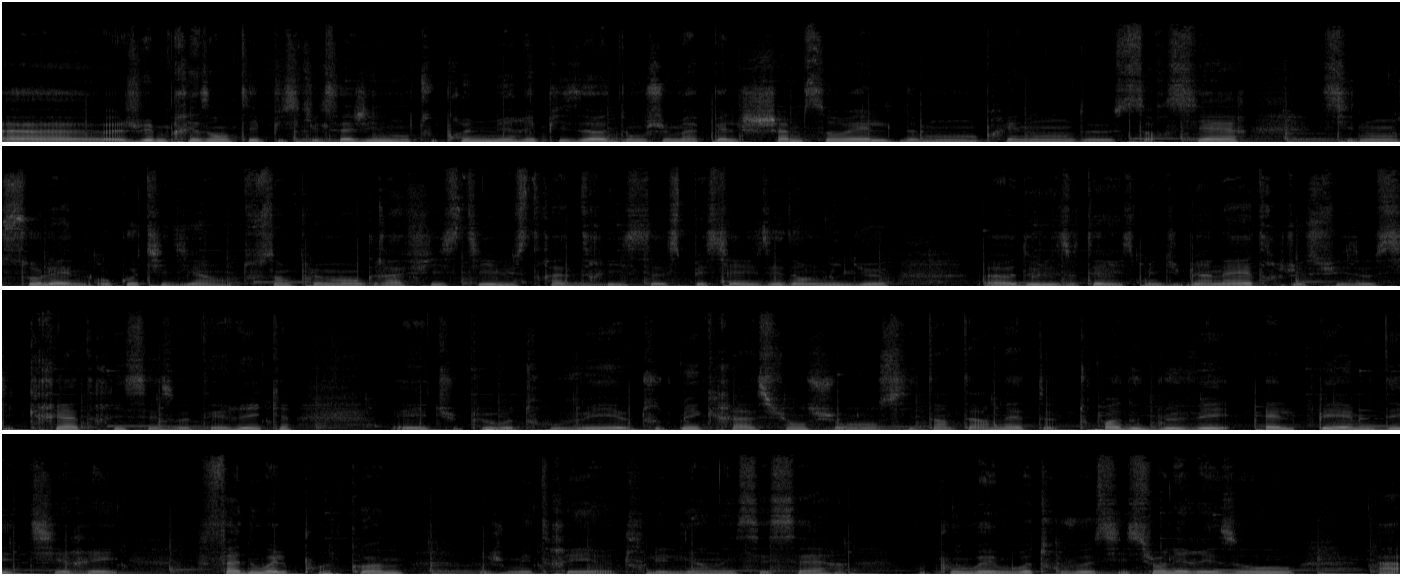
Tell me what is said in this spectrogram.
Euh, je vais me présenter puisqu'il s'agit de mon tout premier épisode, donc je m'appelle Shamsoel de mon prénom de sorcière, sinon Solène au quotidien, tout simplement graphiste et illustratrice spécialisée dans le milieu euh, de l'ésotérisme et du bien-être. Je suis aussi créatrice ésotérique et tu peux retrouver euh, toutes mes créations sur mon site internet www.lpmd- fanwell.com. Je mettrai euh, tous les liens nécessaires. Vous pouvez me retrouver aussi sur les réseaux à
